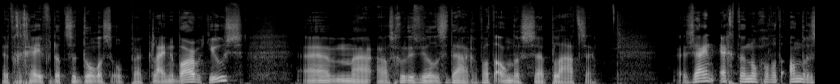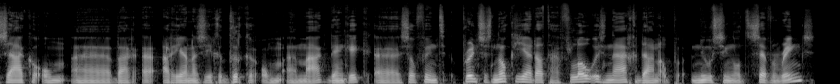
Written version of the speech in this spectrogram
het gegeven dat ze dol is op uh, kleine barbecues. maar als het goed is wilden ze daar wat anders plaatsen. Er zijn echter nogal wat andere zaken om, waar Ariana zich drukker om maakt, denk ik. zo vindt Princess Nokia dat haar flow is nagedaan op nieuwe single Seven Rings.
